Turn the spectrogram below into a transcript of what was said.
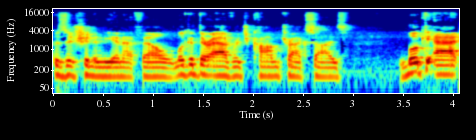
position in the NFL. Look at their average contract size look at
